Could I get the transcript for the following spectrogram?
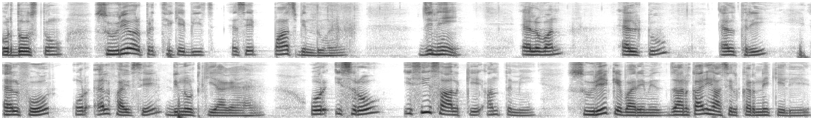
और दोस्तों, सूर्य और पृथ्वी के बीच ऐसे पाँच बिंदु हैं, जिन्हें L one L two L three L four और एल फाइव से डिनोट किया गया है। और इसरो इसी साल के अंत में सूर्य के बारे में जानकारी हासिल करने के लिए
